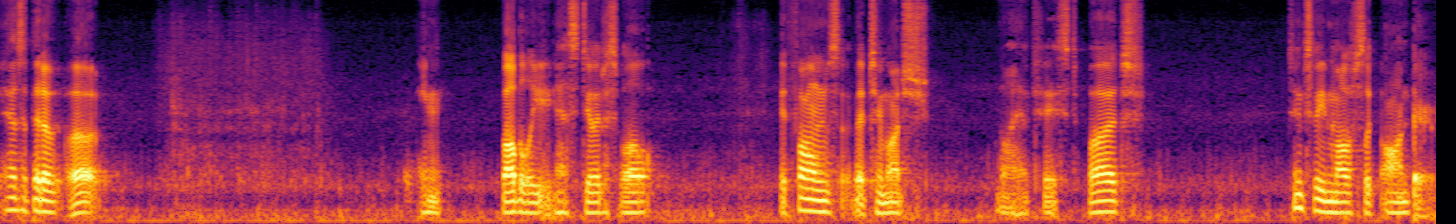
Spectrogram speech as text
It has a bit of uh, bubbliness to it as well. It foams a bit too much by a taste, but seems to be mostly on there.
